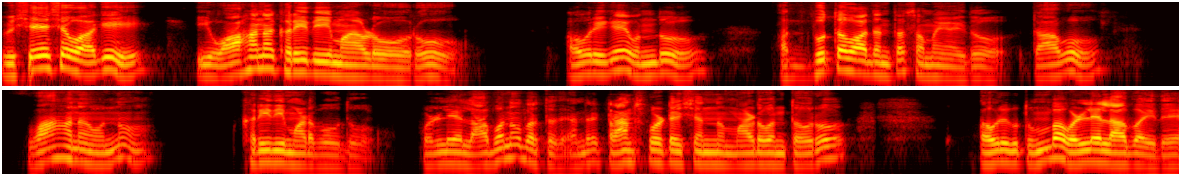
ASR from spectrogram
ವಿಶೇಷವಾಗಿ ಈ ವಾಹನ ಖರೀದಿ ಮಾಡುವವರು ಅವರಿಗೆ ಒಂದು ಅದ್ಭುತವಾದಂಥ ಸಮಯ ಇದು. ತಾವು ವಾಹನವನ್ನು ಖರೀದಿ ಮಾಡಬಹುದು. ಒಳ್ಳೆಯ ಲಾಭವೂ ಬರ್ತದೆ. ಅಂದರೆ ಟ್ರಾನ್ಸ್ಪೋರ್ಟೇಷನ್ ಮಾಡುವಂಥವರು ಅವರಿಗೂ ತುಂಬ ಒಳ್ಳೆಯ ಲಾಭ ಇದೆ.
